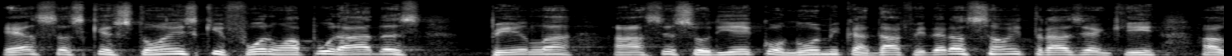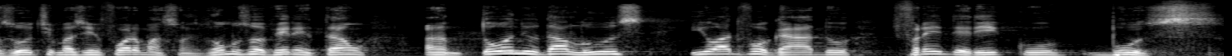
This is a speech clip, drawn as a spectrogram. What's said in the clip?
essas questões que foram apuradas pela assessoria econômica da federação e trazem aqui as últimas informações. Vamos ouvir então Antônio da Luz e o advogado Frederico Bus.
